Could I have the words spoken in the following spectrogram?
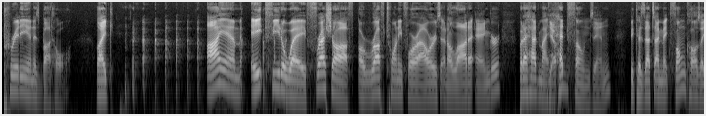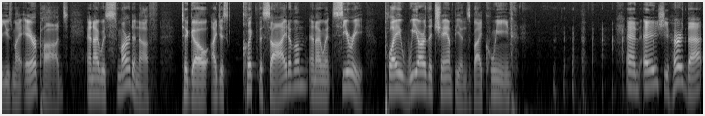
pretty in his butthole. Like I am eight feet away, fresh off a rough 24 hours and a lot of anger, but I had my Yep. headphones in because that's I make phone calls. I use my AirPods, and I was smart enough to go. I just clicked the side of them, and I went Siri, play "We Are the Champions" by Queen. and A, she heard that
